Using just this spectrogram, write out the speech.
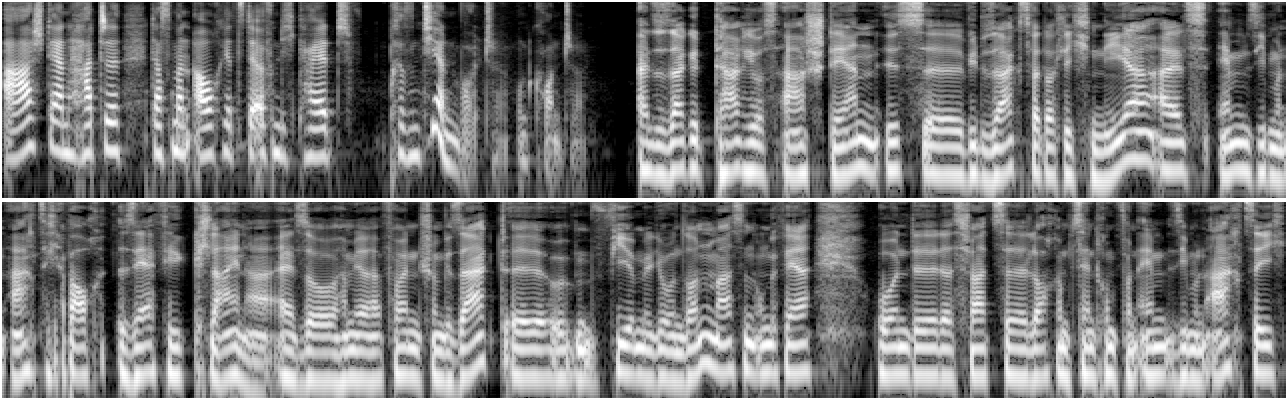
A-Stern hatte, das man auch jetzt der Öffentlichkeit präsentieren wollte und konnte. Also Sagittarius A Stern ist, äh, wie du sagst, zwar deutlich näher als M87, aber auch sehr viel kleiner. Also haben wir vorhin schon gesagt, äh, vier Millionen Sonnenmassen ungefähr. Und äh, das schwarze Loch im Zentrum von M87,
